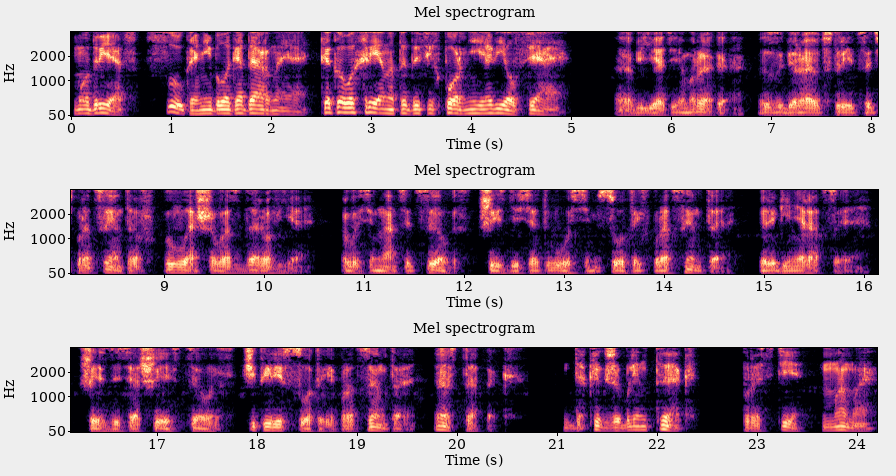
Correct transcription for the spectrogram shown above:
«Мудрец, сука неблагодарная! Какого хрена ты до сих пор не явился?» Объятия мрака забирают 30% вашего здоровья. 18,68% регенерация. 66,4% остаток. «Да как же, блин, так? Прости, мама».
